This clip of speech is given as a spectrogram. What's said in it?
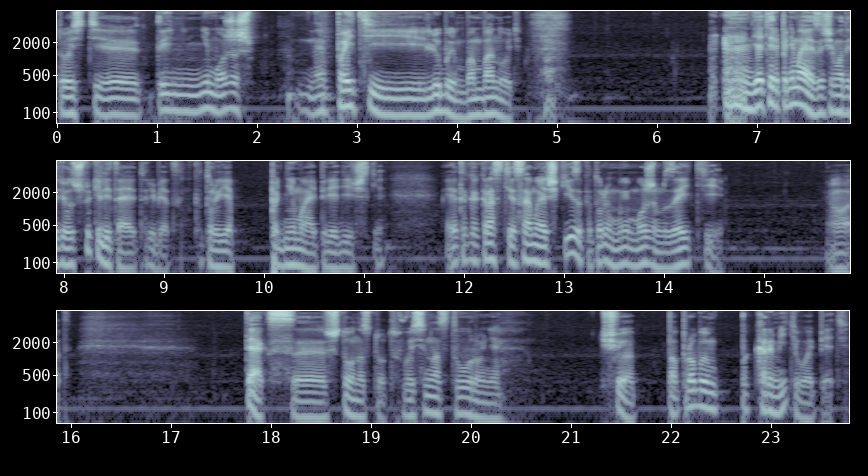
То есть э, ты не можешь э, пойти любым бомбануть. Я теперь понимаю, зачем вот эти вот штуки летают, ребят, которые я поднимаю периодически. Это как раз те самые очки, за которые мы можем зайти Вот Так, с, что у нас тут? 18 уровня Че, попробуем покормить его опять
